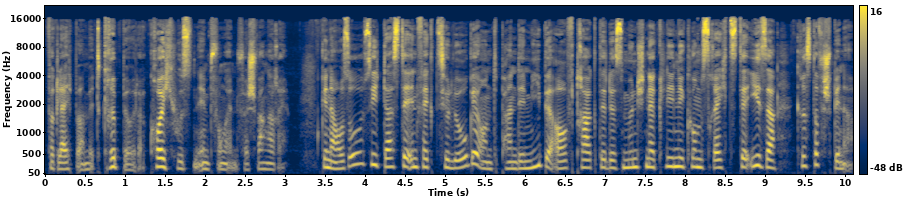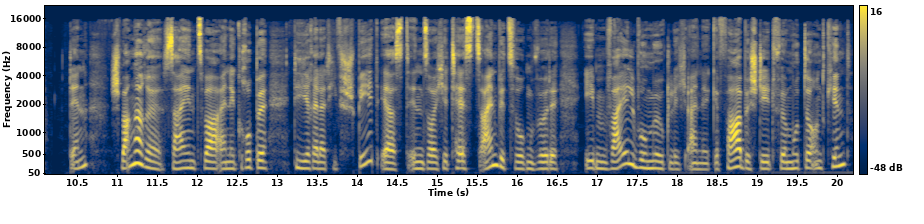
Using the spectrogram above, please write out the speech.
Vergleichbar mit Grippe- oder Keuchhustenimpfungen für Schwangere. Genauso sieht das der Infektiologe und Pandemiebeauftragte des Münchner Klinikums rechts der ISA, Christoph Spinner. Denn Schwangere seien zwar eine Gruppe, die relativ spät erst in solche Tests einbezogen würde, eben weil womöglich eine Gefahr besteht für Mutter und Kind,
